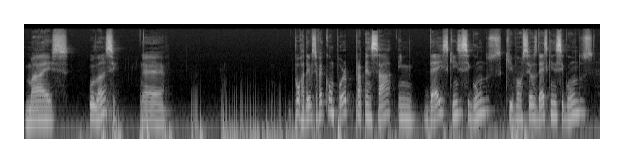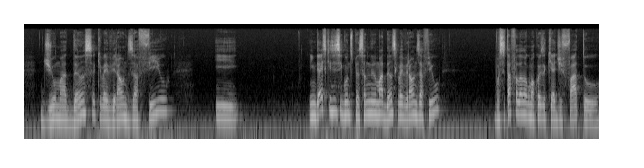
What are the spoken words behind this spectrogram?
Mas o lance é... Porra, daí você vai compor pra pensar em 10, 15 segundos, que vão ser os 10, 15 segundos de uma dança que vai virar um desafio e em 10, 15 segundos pensando em uma dança que vai virar um desafio, você tá falando alguma coisa que é de fato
